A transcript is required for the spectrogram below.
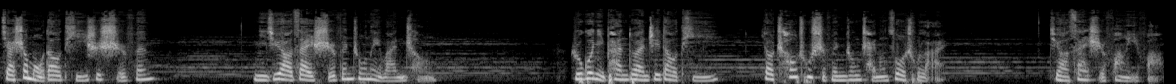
假设某道题是十分，你就要在十分钟内完成。如果你判断这道题要超出十分钟才能做出来，就要暂时放一放，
